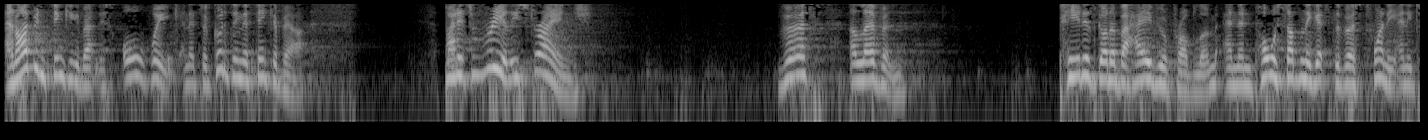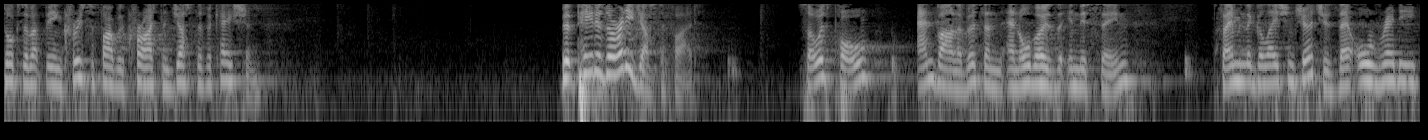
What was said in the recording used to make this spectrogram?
And I've been thinking about this all week, and it's a good thing to think about. But it's really strange. Verse 11 Peter's got a behavioral problem, and then Paul suddenly gets to verse 20 and he talks about being crucified with Christ and justification. But Peter's already justified. So is Paul and Barnabas and, and all those in this scene. Same in the Galatian churches. They're already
